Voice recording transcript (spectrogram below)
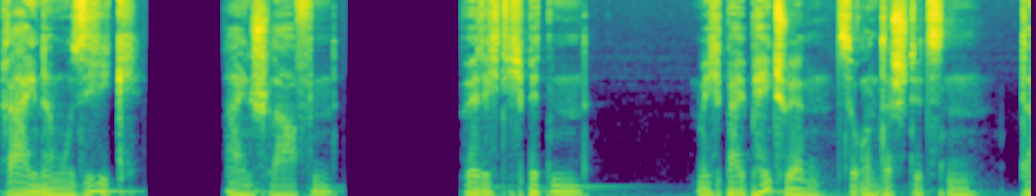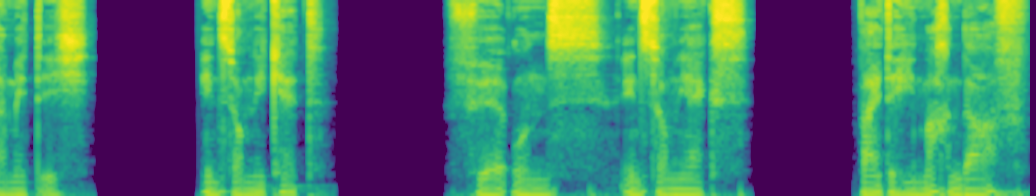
reiner Musik einschlafen, würde ich dich bitten, mich bei Patreon zu unterstützen, damit ich Insomnicat für uns Insomniacs weiterhin machen darf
